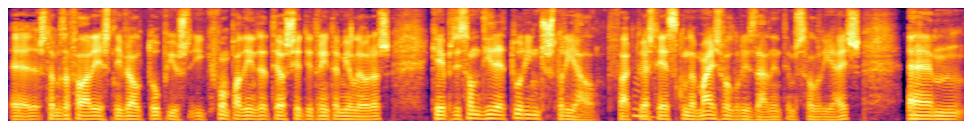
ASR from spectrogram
uh, estamos a falar a este nível de topo e, os, e que vão, podem ir até aos 130 mil euros, que é a posição de diretor industrial. De facto, uhum. esta é a segunda mais valorizada em termos salariais. Um,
